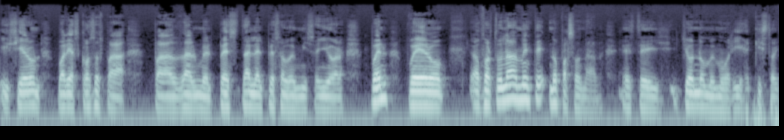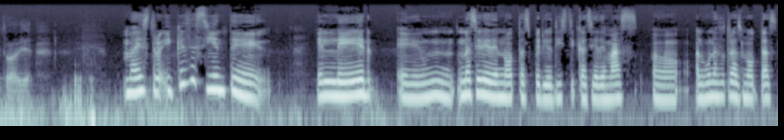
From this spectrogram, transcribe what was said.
hicieron varias cosas para para darme el pez, darle el peso a mi señora. Bueno, pero afortunadamente no pasó nada. Este, yo no me morí, aquí estoy todavía. Maestro, ¿y qué se siente el leer eh, una serie de notas periodísticas y además uh, algunas otras notas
